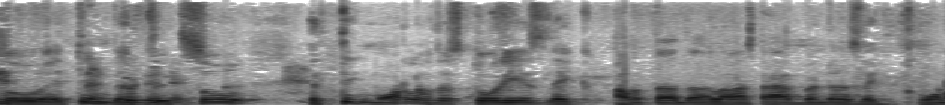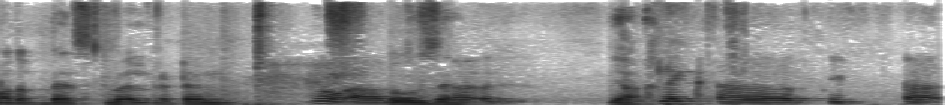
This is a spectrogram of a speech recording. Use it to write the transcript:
So I think That's that's, good, isn't it. it? So I think moral of the story is like Avatar: The Last Airbender is like one of the best, well-written No, um, shows, and uh, yeah, it's like uh, it, uh,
